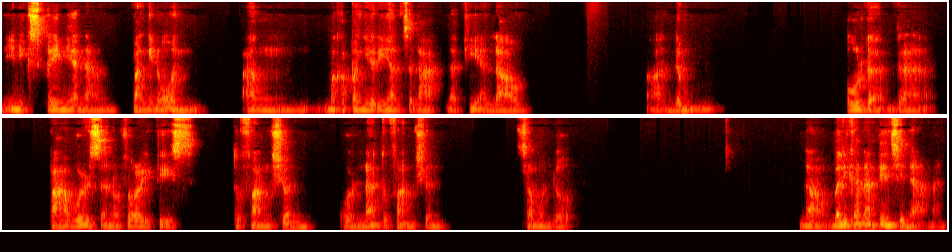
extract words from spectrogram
in-explain niya ng Panginoon ang makapangyarihan sa lahat that He allowed uh, the, all the, the powers and authorities to function or not to function sa mundo. Now, balikan natin si Naaman.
